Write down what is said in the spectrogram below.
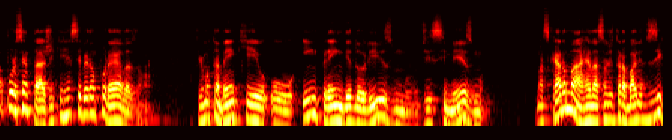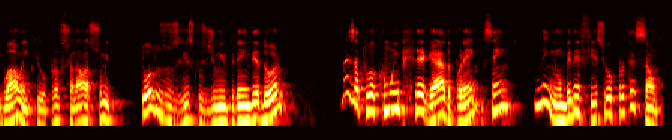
a porcentagem que receberão por elas. Não. Afirmam também que o empreendedorismo de si mesmo mascara uma relação de trabalho desigual em que o profissional assume todos os riscos de um empreendedor, mas atua como um empregado, porém sem nenhum benefício ou proteção.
